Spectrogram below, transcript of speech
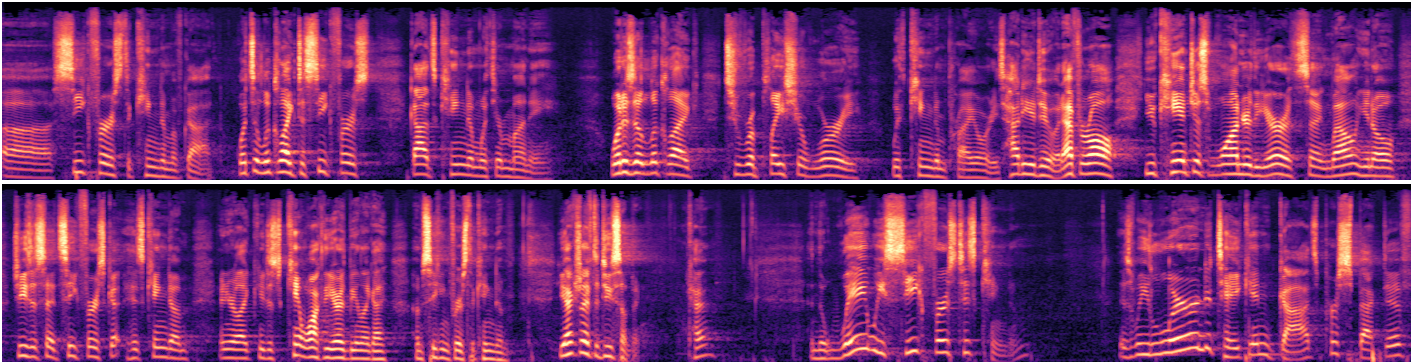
uh, seek first the kingdom of God? What's it look like to seek first God's kingdom with your money? What does it look like to replace your worry with kingdom priorities. How do you do it? After all, you can't just wander the earth saying, well, you know, Jesus said, seek first his kingdom. And you're like, you just can't walk the earth being like, I, am seeking first the kingdom. You actually have to do something, okay? And the way we seek first his kingdom is we learn to take in God's perspective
